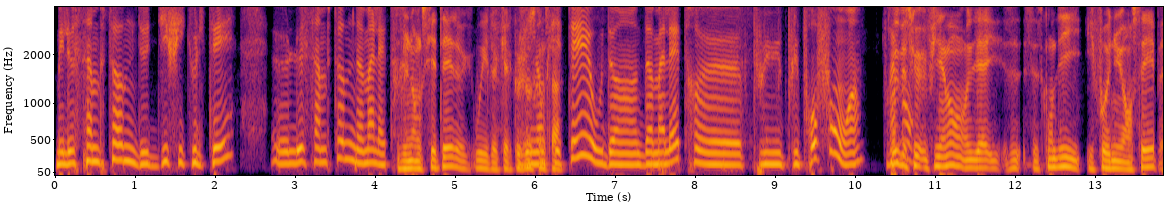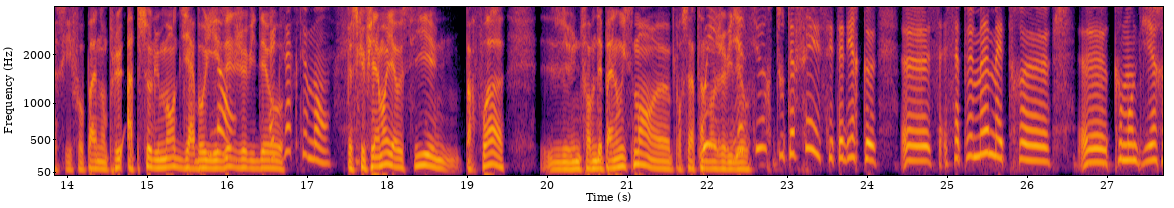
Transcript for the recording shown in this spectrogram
mais le symptôme de difficulté, euh, le symptôme d'un mal-être. D'une anxiété, oui, de quelque chose comme ça. D'une anxiété ou d'un mal-être euh, plus plus profond. Hein. Oui, parce que finalement, c'est ce qu'on dit. Il faut nuancer parce qu'il faut pas non plus absolument diaboliser le jeu vidéo. Exactement. Parce que finalement, il y a aussi parfois une forme d'épanouissement euh, pour certains dans le jeu vidéo. Bien sûr, tout à fait. C'est-à-dire que euh, ça, peut même être, euh, comment dire,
